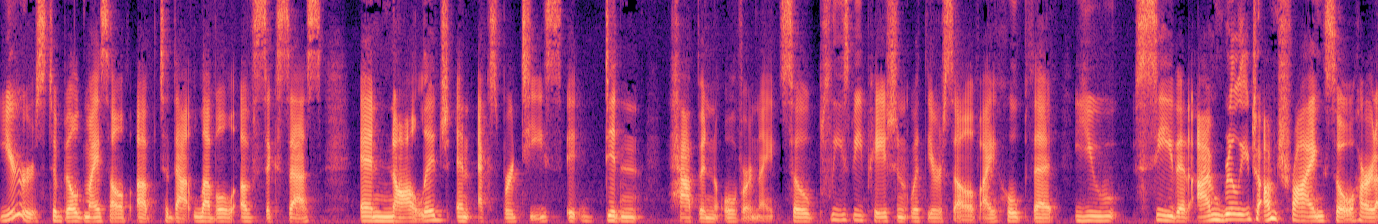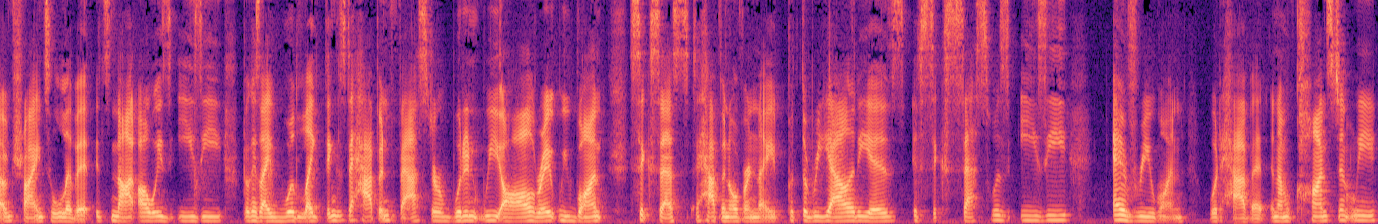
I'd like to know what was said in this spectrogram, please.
years to build myself up to that level of success and knowledge and expertise. It didn't happen overnight. So please be patient with yourself. I hope that you see that I'm really I'm trying so hard. I'm trying to live it. It's not always easy because I would like things to happen faster, wouldn't we all, right? We want success to happen overnight, but the reality is if success was easy, everyone would have it. And I'm constantly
